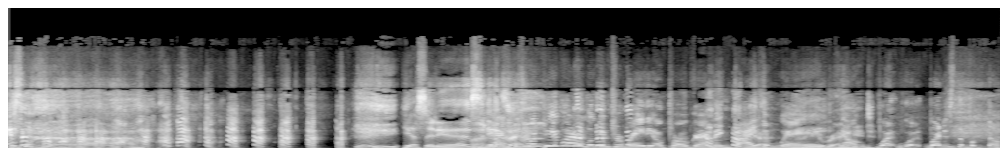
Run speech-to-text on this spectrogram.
yes, it is. Yes, when people are looking for radio programming, by Yeah, the way, right, no, what, what what is the book though?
